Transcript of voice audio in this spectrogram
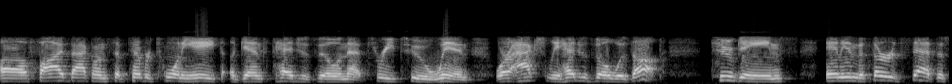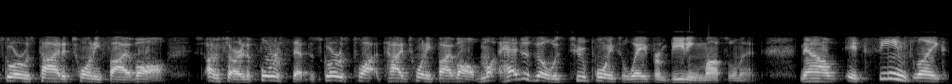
uh, five back on September 28th against Hedgesville in that 3-2 win, where actually Hedgesville was up two games, and in the third set, the score was tied at 25 all. I'm sorry, the fourth set, the score was tw- tied 25 all. Hedgesville was two points away from beating Musselman. Now, it seems like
